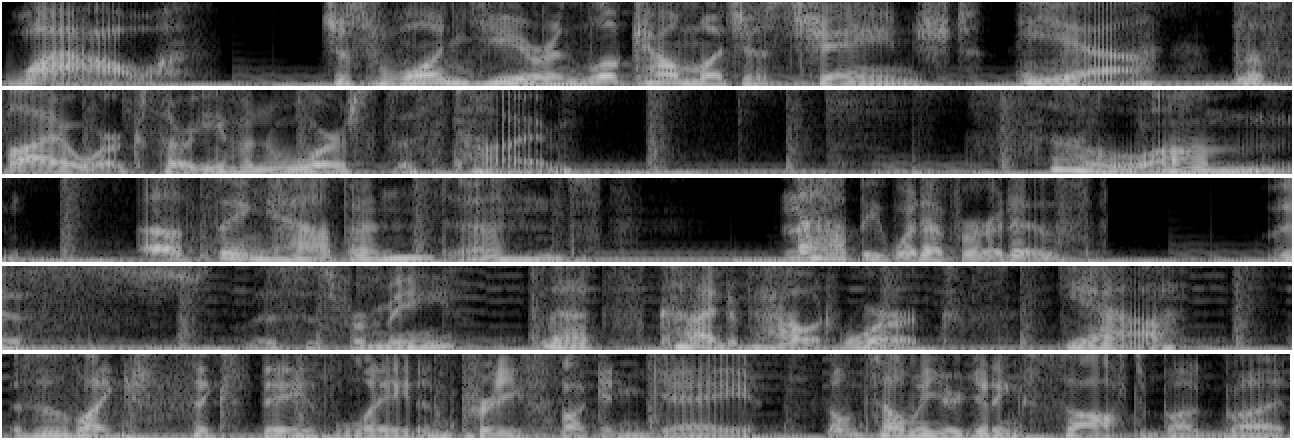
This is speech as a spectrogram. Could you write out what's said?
Wow. Just one year and look how much has changed. Yeah, the fireworks are even worse this time. So, um, a thing happened, and happy whatever it is. This. this is for me? That's kind of how it works. Yeah. This is like six days late and pretty fucking gay. Don't tell me you're getting soft, Bug Butt.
